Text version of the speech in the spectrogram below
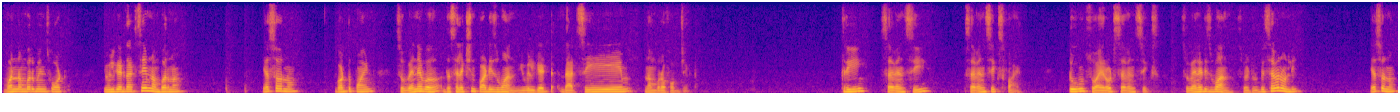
one number means what? You will get that same number now yes or no? Got the point? So whenever the selection part is 1 you will get that same number of object. 3 7c 7 6 5 2 so I wrote 7 6 so when it is 1 so it will be 7 only. Yes or no?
